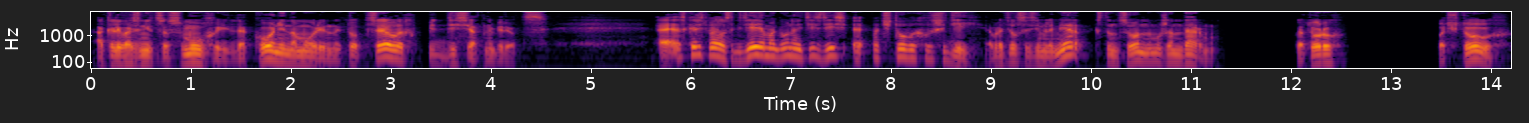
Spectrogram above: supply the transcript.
А коли возница с мухой да кони наморены, то целых 50 наберется. Э, «Скажите, пожалуйста, где я могу найти здесь э, почтовых лошадей?» — обратился землемер к станционному жандарму. «Которых? Почтовых?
